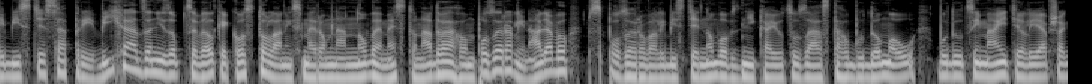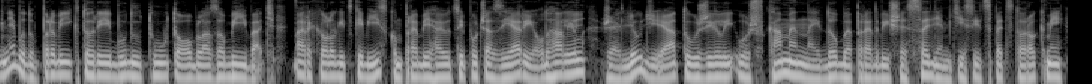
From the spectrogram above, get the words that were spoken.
Keby ste sa pri vychádzaní z obce Veľké Kostolany smerom na Nové mesto nad Váhom pozerali naľavo, spozorovali by ste novovznikajúcu zástavbu domov. Budúci majiteľi však nebudú prví, ktorí budú túto oblasť obývať. Archeologický výskum prebiehajúci počas jary odhalil, že ľudia tu žili už v kamennej dobe pred vyše 7500 rokmi.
